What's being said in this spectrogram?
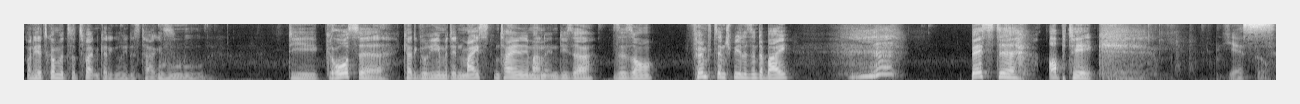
Und jetzt kommen wir zur zweiten Kategorie des Tages. Uh. Die große Kategorie mit den meisten Teilnehmern in dieser Saison. 15 Spiele sind dabei. Beste Optik. Yes.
